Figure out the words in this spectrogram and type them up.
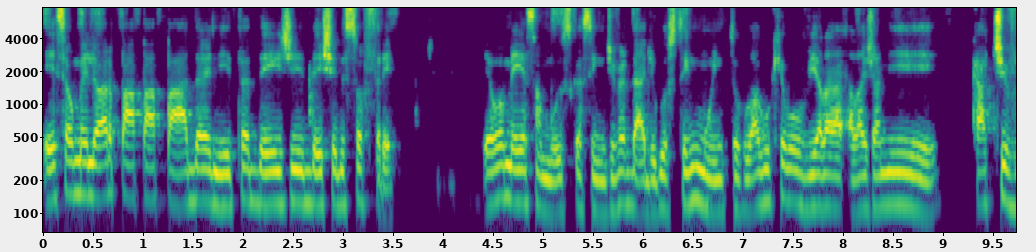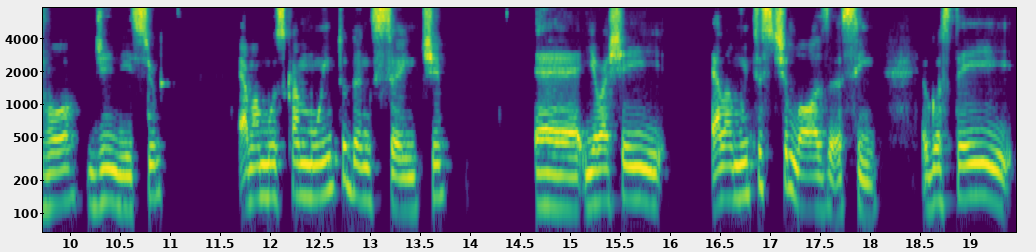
Esse é o melhor papapá da Anitta desde Deixa Ele Sofrer. Eu amei essa música, assim, de verdade, eu gostei muito. Logo que eu ouvi, ela, ela já me cativou de início. É uma música muito dançante é, e eu achei ela muito estilosa, assim. Eu gostei,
